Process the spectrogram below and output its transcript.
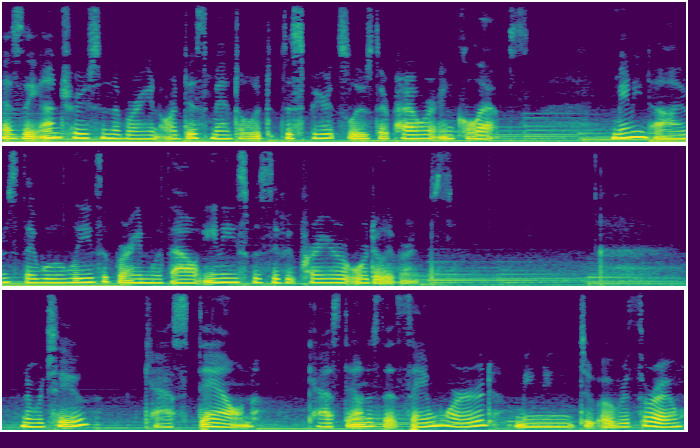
As the untruths in the brain are dismantled, the spirits lose their power and collapse. Many times they will leave the brain without any specific prayer or deliverance. Number two, cast down. Cast down is that same word meaning to overthrow.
